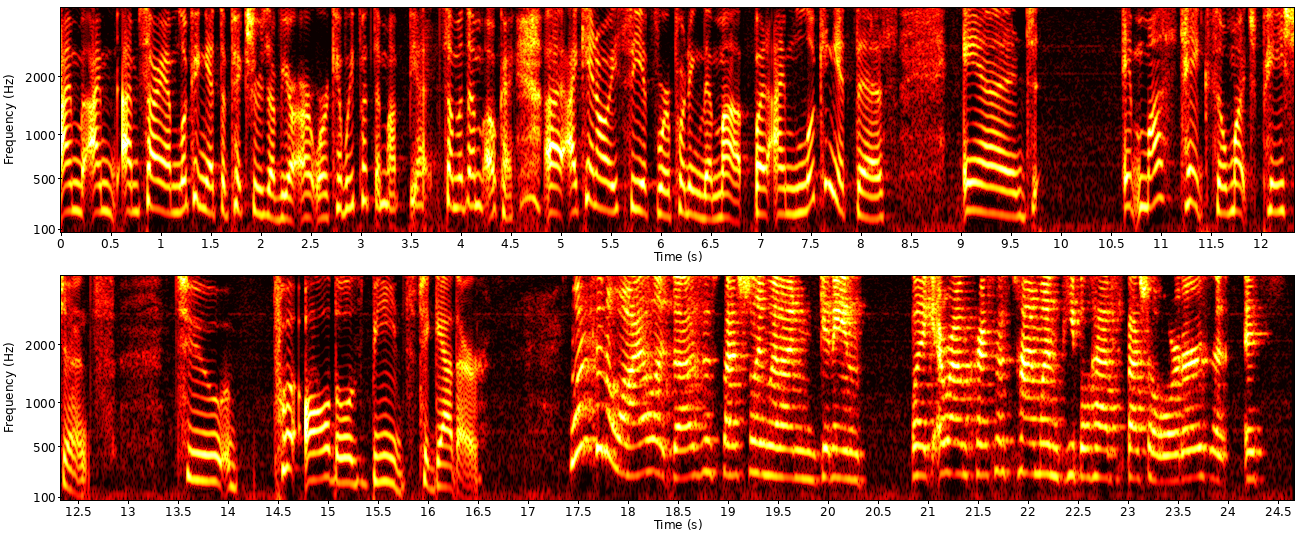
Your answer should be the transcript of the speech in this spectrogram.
I'm I'm I'm sorry. I'm looking at the pictures of your artwork. Have we put them up yet? Some of them. Okay. Uh, I can't always see if we're putting them up, but I'm looking at this, and it must take so much patience to put all those beads together? Once in a while it does, especially when I'm getting like around Christmas time when people have special orders. It's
